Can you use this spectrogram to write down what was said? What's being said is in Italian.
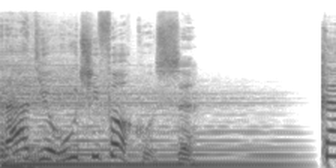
Radio UCI Focus.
